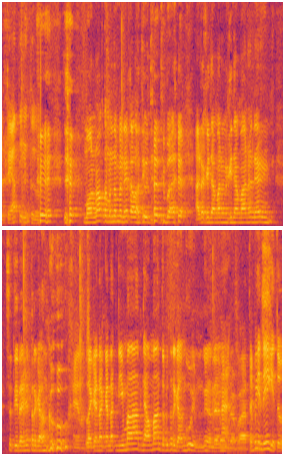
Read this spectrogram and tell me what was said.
hati-hati itu. Mohon maaf teman-teman ya kalau tiba-tiba ada kenyamanan-kenyamanan yang setidaknya terganggu. Lagi enak-enak nyimak, nyaman tapi terganggu ya mungkin ada Nah, beberapa. tapi intinya gitu.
